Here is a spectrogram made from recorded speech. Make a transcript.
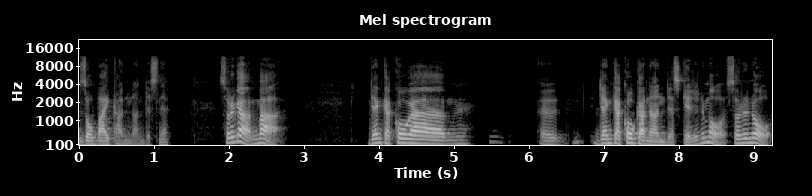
増倍管なんですね。それが、まあ、光電効果、光電効果なんですけれども、それの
